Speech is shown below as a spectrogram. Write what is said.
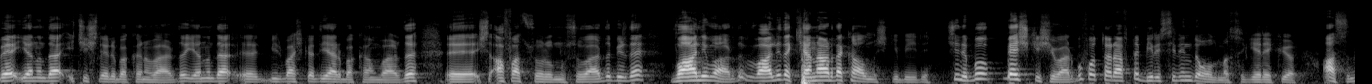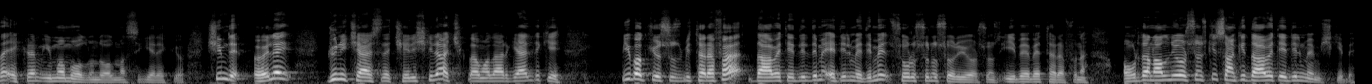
Ve yanında İçişleri Bakanı vardı, yanında e, bir başka diğer bakan vardı, e, işte AFAD sorumlusu vardı, bir de vali vardı. Vali de kenarda kalmış gibiydi. Şimdi bu beş kişi var. Bu fotoğrafta birisi birisinin de olması gerekiyor. Aslında Ekrem İmamoğlu'nun da olması gerekiyor. Şimdi öyle gün içerisinde çelişkili açıklamalar geldi ki bir bakıyorsunuz bir tarafa davet edildi mi edilmedi mi sorusunu soruyorsunuz İBB tarafına. Oradan anlıyorsunuz ki sanki davet edilmemiş gibi.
